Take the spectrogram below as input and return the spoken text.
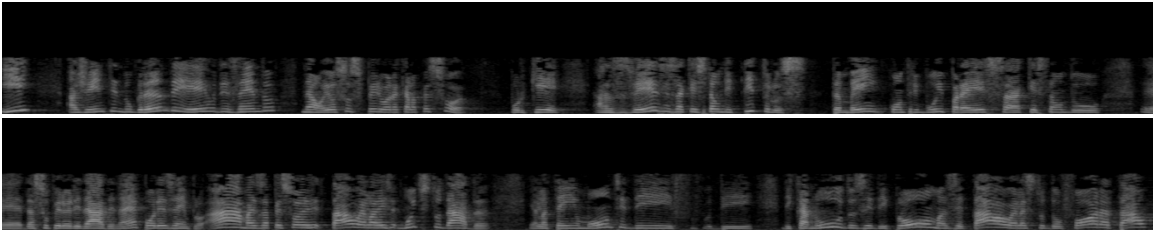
E a gente, no grande erro, dizendo: não, eu sou superior àquela pessoa. Porque, às vezes, a questão de títulos também contribui para essa questão do, é, da superioridade, né? Por exemplo, ah, mas a pessoa tal, ela é muito estudada, ela tem um monte de, de, de, canudos e diplomas e tal, ela estudou fora tal,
